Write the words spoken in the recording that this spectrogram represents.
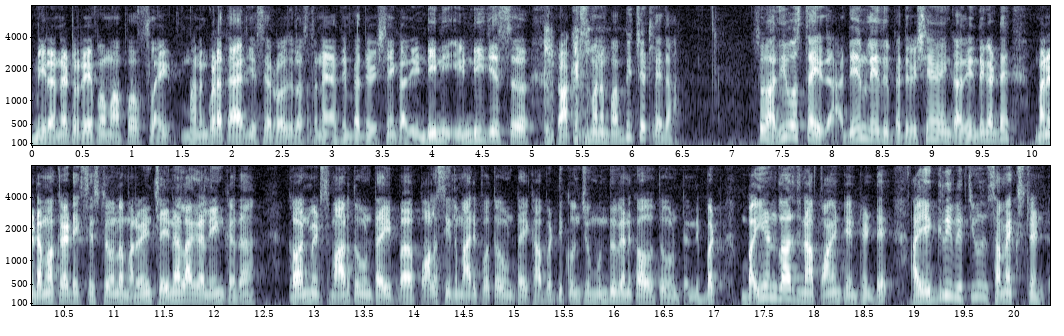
మీరు అన్నట్టు రేపో మాపో ఫ్లైట్ మనం కూడా తయారు చేసే రోజులు వస్తున్నాయి. అదేం పెద్ద విషయం కాదు. ఇండిని ఇండిజియస్ రాకెట్స్ మనం పంపించట్లేదా? సో అది వస్తాయి. అదేం లేదు పెద్ద విషయం ఏం కాదు. ఎందుకంటే మన డెమోక్రాటిక్ సిస్టంలో మనం ఏం చైనా లాగా లేం కదా. గవర్నమెంట్స్ మారుతూ ఉంటాయి పాలసీలు మారిపోతూ ఉంటాయి కాబట్టి కొంచెం ముందు వెనక అవుతూ ఉంటుంది. బట్ బై అండ్ లార్జ్ నా పాయింట్ ఏంటంటే I agree with you some extent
